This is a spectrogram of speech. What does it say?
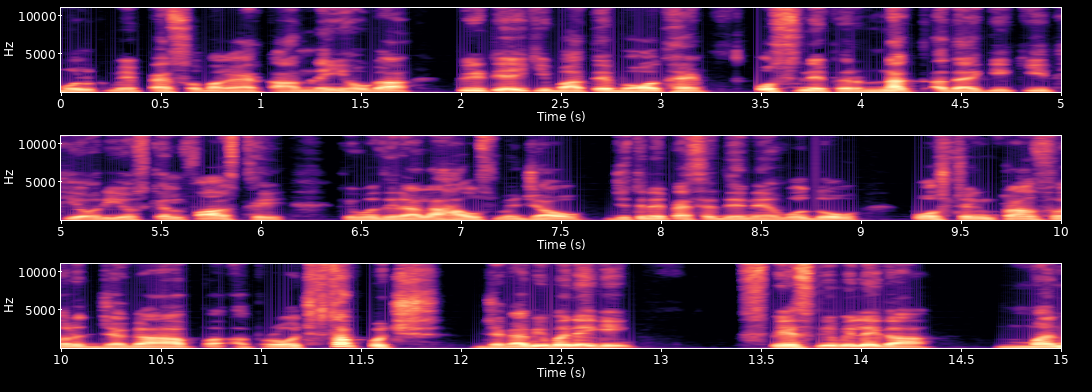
मुल्क में पैसों बगैर काम नहीं होगा पीटीआई की बातें बहुत हैं उसने फिर नकद अदायगी की थी और ये उसके अल्फाज थे कि वो ज़िला हाउस में जाओ, जितने पैसे देने हैं वो दो, पोस्टिंग, ट्रांसफ़र, जगह अप्रोच, सब कुछ। जगह भी बनेगी, स्पेस भी मिलेगा, मन,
